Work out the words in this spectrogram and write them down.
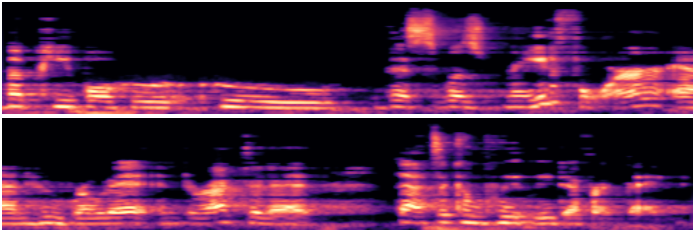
the people who who this was made for and who wrote it and directed it, that's a completely different thing.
